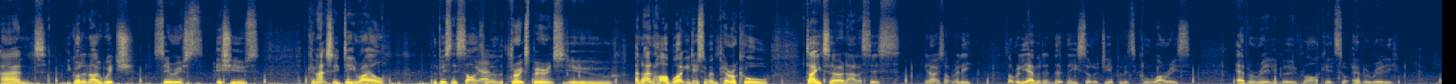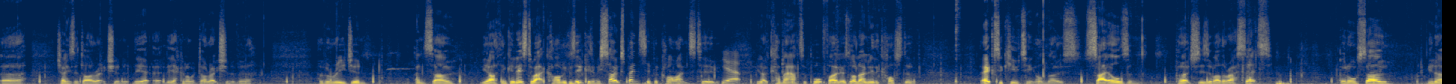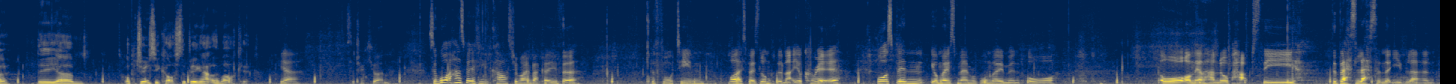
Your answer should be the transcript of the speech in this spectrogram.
and you've got to know which serious issues can actually derail the business cycle. Yeah. And through experience, you and, and hard work, you do some empirical data analysis. You know, it's not really it's not really evident that these sort of geopolitical worries ever really move markets or ever really uh, change the direction, the, uh, the economic direction of a of a region. And so, yeah, I think it is to act calm because it because it'd be so expensive for clients to Yeah. you know come out of portfolios. Not only the cost of executing on those sales and purchases of other assets, but also you know the um, opportunity cost of being out of the market. Yeah, it's a tricky one. So, what has been, if you cast your mind back over the 14, well, I suppose longer than that, your career, what's been your most memorable moment, or, or on the other hand, or perhaps the the best lesson that you've learned?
